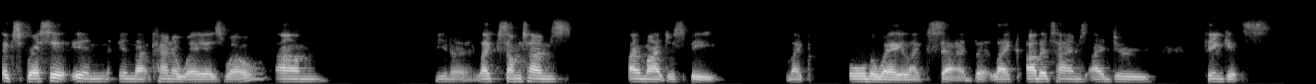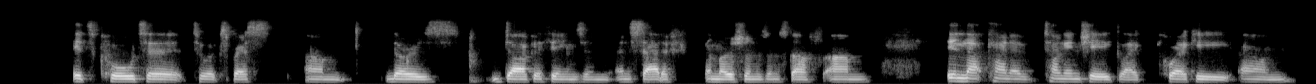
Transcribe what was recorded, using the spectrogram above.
express it in in that kind of way as well um you know like sometimes i might just be like all the way like sad but like other times i do think it's it's cool to to express um those darker themes and and sad emotions and stuff um in that kind of tongue-in-cheek like quirky um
